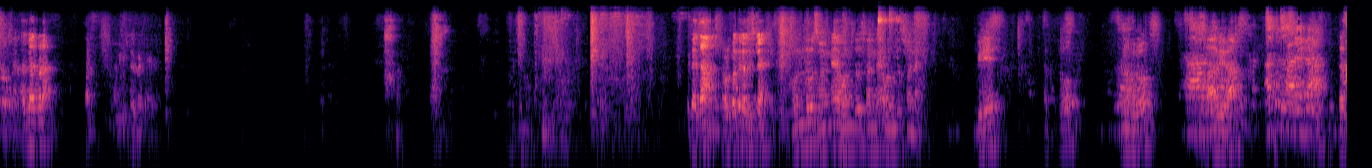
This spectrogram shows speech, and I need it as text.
ಅದು ಬೇಡ ಬೇಡ ಸಾಕು. ನನಗೆ ಇಷ್ಟೇ ಬೇಕಾಗಿದೆ ಗೊತ್ತಾಯ್ತಾ ಅವಳು ಬಂದಿರೋದು ಇಷ್ಟೇ. ಒಂದು ಸೊನ್ನೆ ಒಂದು ಸೊನ್ನೆ ಒಂದು ಸೊನ್ನೆ. ಬಿಡಿ ಹತ್ತು ನೂರು ಸಾವಿರ ಹತ್ತು ಸಾವಿರ ದಶ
